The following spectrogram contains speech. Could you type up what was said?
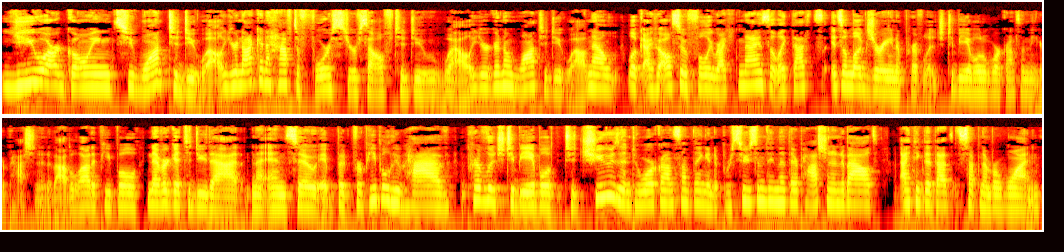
you are going to want to do well. You're not going to have to force yourself to do well. You're going to want to do well. Now, look, I also fully recognize that like that's it's a luxury and a privilege to be able to work on something you're passionate about. A lot of people never get to do that. And, and so it, but for people who have privilege to be able to choose and to work on something and to pursue something that they're passionate about, I think that that's step number one.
